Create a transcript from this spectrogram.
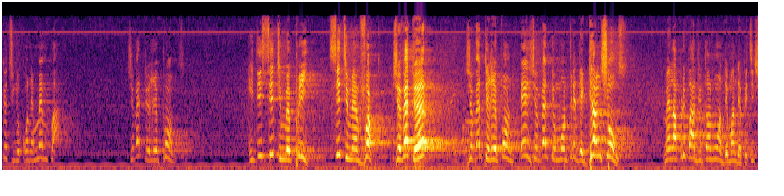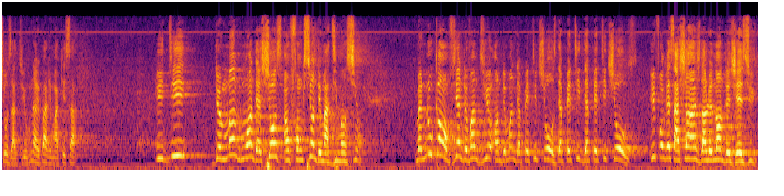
que tu ne connais même pas. Je vais te répondre. Il dit, si tu me pries, si tu m'invoques, je vais te, je vais te répondre et je vais te montrer des grandes choses. Mais la plupart du temps, nous, on demande des petites choses à Dieu. Vous n'avez pas remarqué ça? Il dit, demande-moi des choses en fonction de ma dimension. Mais nous, quand on vient devant Dieu, on demande des petites choses, des petites, des petites choses. Il faut que ça change dans le nom de Jésus.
